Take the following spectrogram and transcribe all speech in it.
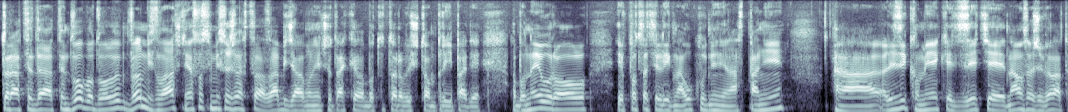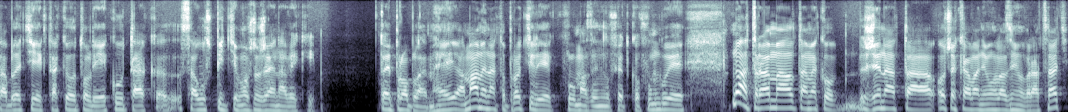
ktorá teda, ten dôvod bol veľmi zvláštny. Ja som si myslel, že sa chcela zabiť alebo niečo také, lebo toto robíš v tom prípade. Lebo neurol je v podstate liek na ukludnenie, na spanie. A rizikom je, keď zjete naozaj že veľa tabletiek takéhoto lieku, tak sa uspíte možno, že aj na veky. To je problém, hej. A máme na to protiliek, flumazenil, všetko funguje. No a tramal, tam ako žena tá očakáva nemohla z neho vracať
